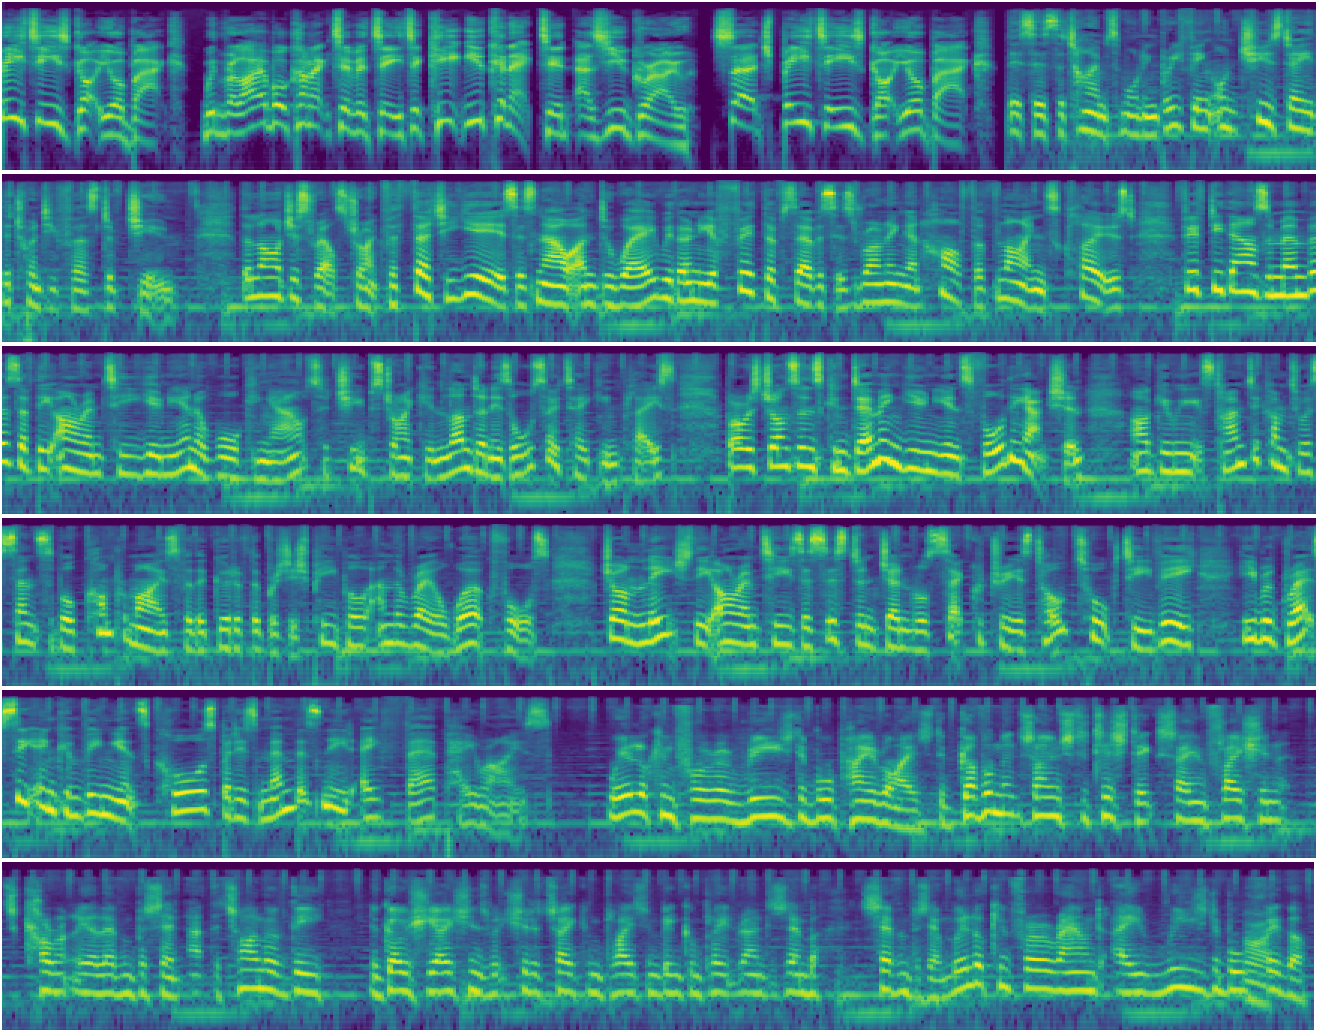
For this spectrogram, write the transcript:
BT's got your back with reliable connectivity to keep you connected as you grow. Search BT's got your back. This is the Times morning briefing on Tuesday, the 21st of June. The largest rail strike for 30 years is now underway, with only a fifth of services running and half of lines closed. 50,000 members of the RMT union are walking out. A tube strike in London is also taking place. Boris Johnson's condemning unions for the action, arguing it's time to come to a sensible compromise for the good of the British people and the rail workforce. John Leach, the RMT's Assistant General Secretary, has told Talk TV he regrets the inconvenience caused, but his members need a fair pay rise. We're looking for a reasonable pay rise. The government's own statistics say inflation is currently 11%. At the time of the negotiations, which should have taken place and been complete around December, 7%. We're looking for around a reasonable right. figure.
